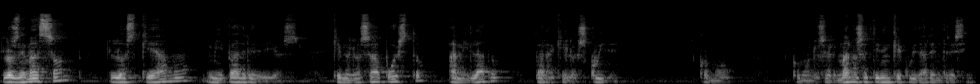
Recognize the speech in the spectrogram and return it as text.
Los demás son los que ama mi Padre Dios, que me los ha puesto a mi lado para que los cuide, como, como los hermanos se tienen que cuidar entre sí.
